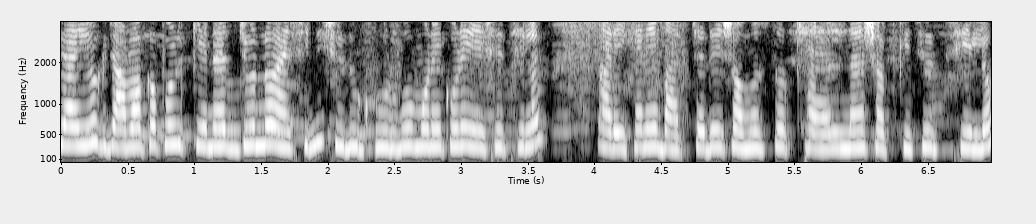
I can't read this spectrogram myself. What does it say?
যাই হোক জামা কাপড় কেনার জন্য আসিনি, শুধু ঘুরবো মনে করে এসেছিলাম। আর এখানে বাচ্চাদের সমস্ত খেলনা সব কিছু ছিল।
